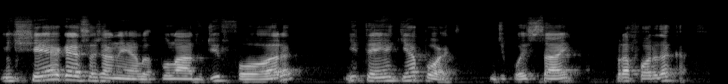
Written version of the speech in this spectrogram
enxerga essa janela para o lado de fora e tem aqui a porta. Depois sai para fora da casa.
